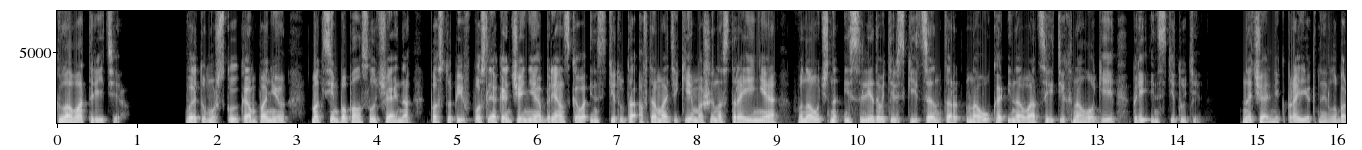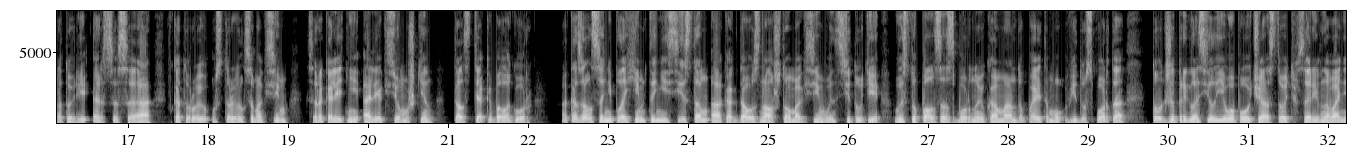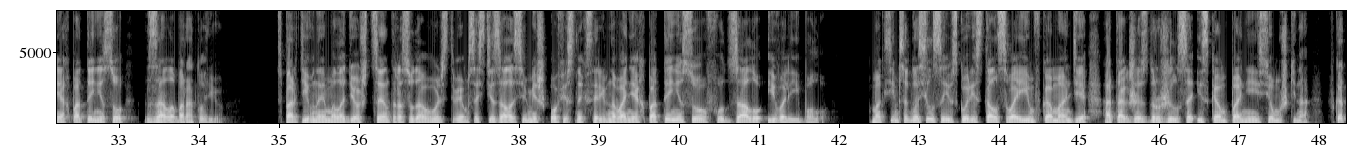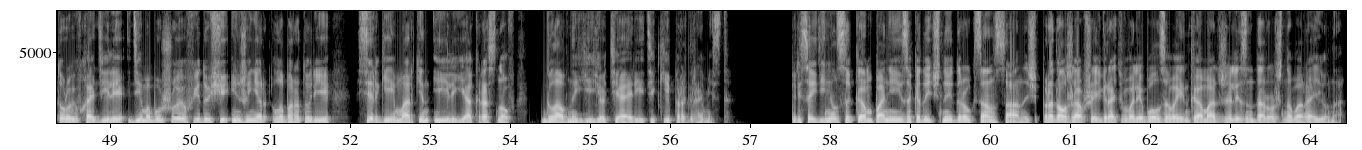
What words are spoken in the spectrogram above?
Глава третья. В эту мужскую компанию Максим попал случайно, поступив после окончания Брянского института автоматики и машиностроения в научно-исследовательский центр наука, инновации и технологии при институте. Начальник проектной лаборатории РССА, в которую устроился Максим, 40-летний Олег Семушкин, толстяк и балагур – Оказался неплохим теннисистом, а когда узнал, что Максим в институте выступал за сборную команду по этому виду спорта, тут же пригласил его поучаствовать в соревнованиях по теннису за лабораторию. Спортивная молодежь центра с удовольствием состязалась в межофисных соревнованиях по теннису, футзалу и волейболу. Максим согласился и вскоре стал своим в команде, а также сдружился и с компанией Семушкина, в которую входили Дима Бушуев, ведущий инженер лаборатории, Сергей Маркин и Илья Краснов, главный ее теоретик и программист. Присоединился к компании и закадычный друг Сан Саныч, продолжавший играть в волейбол за военкомат железнодорожного района.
